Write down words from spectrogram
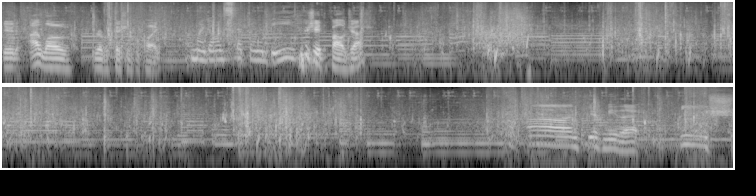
Dude, I love river fishing for pike. My dog stepped on a bee. Appreciate the follow, Josh. Come on, give me that fish.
